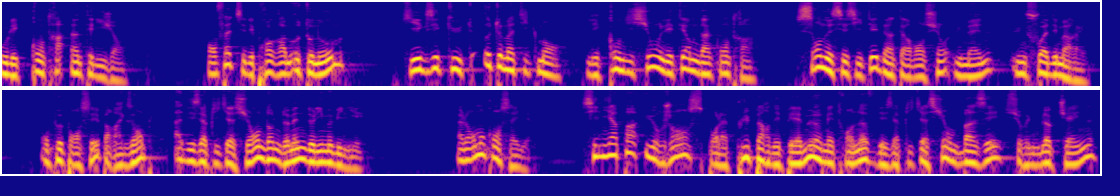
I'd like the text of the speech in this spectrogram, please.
ou les contrats intelligents. En fait, c'est des programmes autonomes qui exécutent automatiquement les conditions et les termes d'un contrat, sans nécessité d'intervention humaine une fois démarré. On peut penser par exemple à des applications dans le domaine de l'immobilier. Alors mon conseil, s'il n'y a pas urgence pour la plupart des PME à mettre en œuvre des applications basées sur une blockchain,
